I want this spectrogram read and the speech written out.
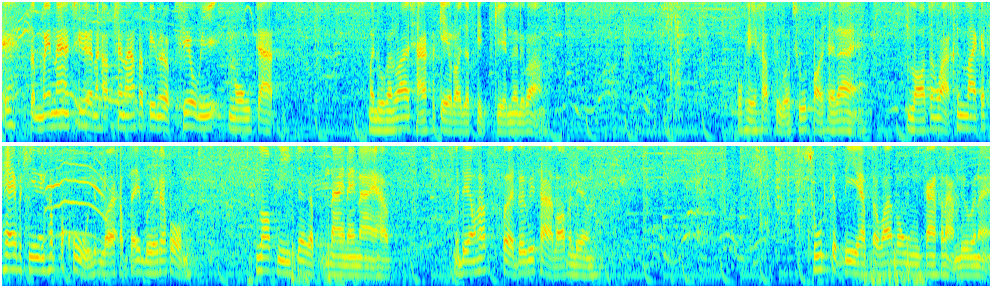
เอ๊ะแต่ไม่น่าเชื่อนะครับ ชนะสปินแบบเซี่ยววิ งงจัด มาดูกันว่าชาร์กสเกลเราจะปิดเกมได้หรือเปล่า โอเคครับ ถือว่าชูดพอใช้ได้ รอจังหวะขึ้นลายกระแทกไปทีนึงครับ โอ้โห เรียบร้อยครับได้เบอร์ครับผม รอบนี้เจอกับนายนายนายครับ เหมือนเดิมครับ เปิดด้วยวิสาล้อเหมือนเดิมชูดเกือบดีครับ แต่ว่าลงกลางสนามเร็วไปหน่อย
